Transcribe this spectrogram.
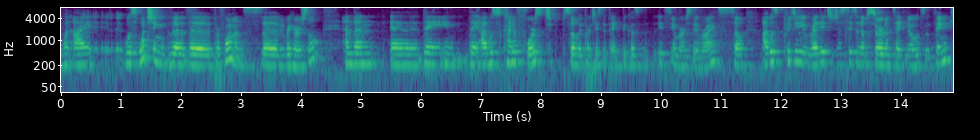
when I uh, was watching the the performance uh, rehearsal, and then uh, they in, they I was kind of forced to suddenly participate because it's immersive, right? So I was pretty ready to just sit and observe and take notes and think,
